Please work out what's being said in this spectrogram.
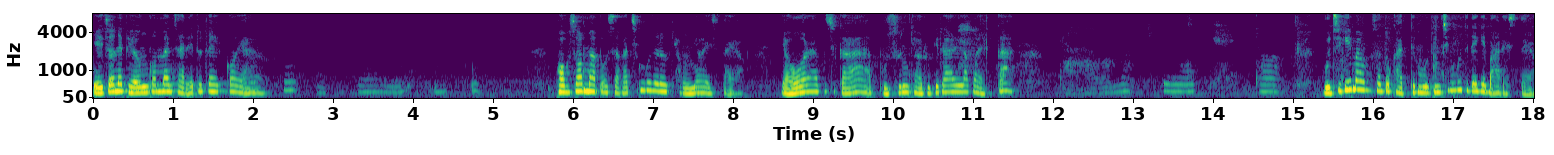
예전에 배운 것만 잘해도 될 거야. 버섯 마법사가 친구들을 격려했어요. 여우 할아버지가 무슨 겨루기를 하려고 할까? 무지개 마법사도 같은 모든 친구들에게 말했어요.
